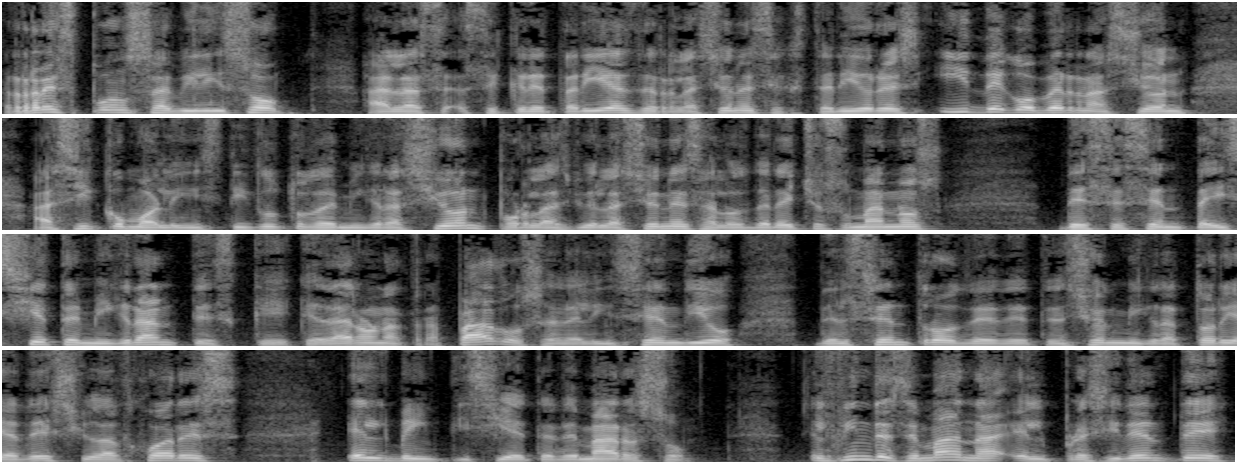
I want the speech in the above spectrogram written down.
responsabilizó a las Secretarías de Relaciones Exteriores y de Gobernación, así como al Instituto de Migración por las violaciones a los derechos humanos de 67 migrantes que quedaron atrapados en el incendio del Centro de Detención Migratoria de Ciudad Juárez el 27 de marzo. El fin de semana, el presidente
